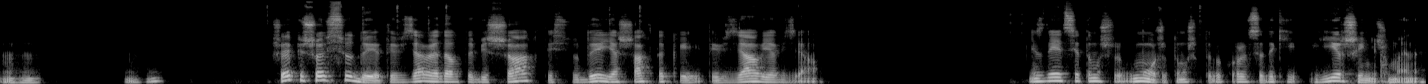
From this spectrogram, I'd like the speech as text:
Угу. Угу. Що я пішов сюди? Ти взяв, я дав тобі шах, ти сюди, я шах такий. Ти взяв, я взяв. Мені здається, тому що можу, тому що в тебе король все-таки гірший, ніж у мене.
